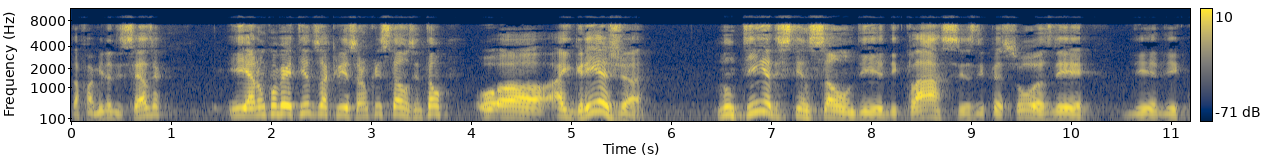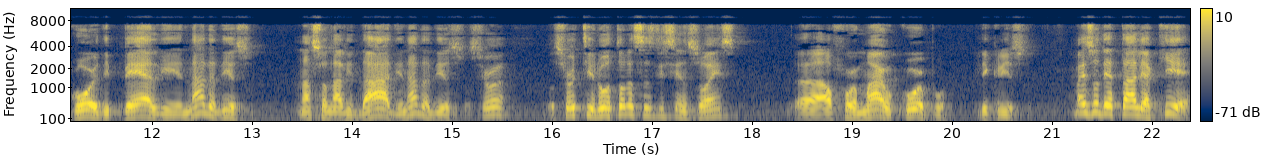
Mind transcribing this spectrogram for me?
da família de César, e eram convertidos a Cristo, eram cristãos. Então, o, a igreja não tinha distinção de, de classes, de pessoas, de, de, de, cor, de pele, nada disso. Nacionalidade, nada disso. O Senhor, o Senhor tirou todas essas distinções uh, ao formar o corpo de Cristo. Mas o detalhe aqui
